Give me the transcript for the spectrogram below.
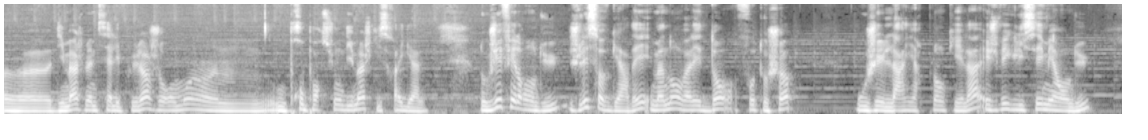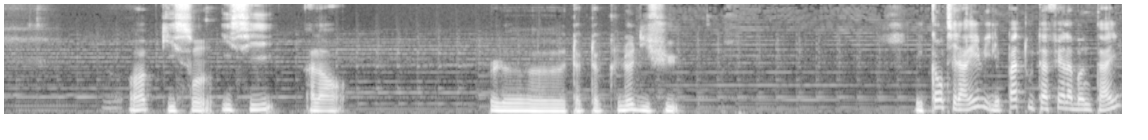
euh, d'image, même si elle est plus large, j'aurai au moins une proportion d'image qui sera égale. Donc j'ai fait le rendu, je l'ai sauvegardé, et maintenant on va aller dans Photoshop, où j'ai l'arrière-plan qui est là, et je vais glisser mes rendus. hop, qui sont ici. Alors, le toc toc, le diffus. Et quand il arrive, il n'est pas tout à fait à la bonne taille,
